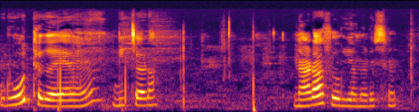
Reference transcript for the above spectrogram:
उठ गया है, बेचारा। नाराज़ हो गया मेरे से।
